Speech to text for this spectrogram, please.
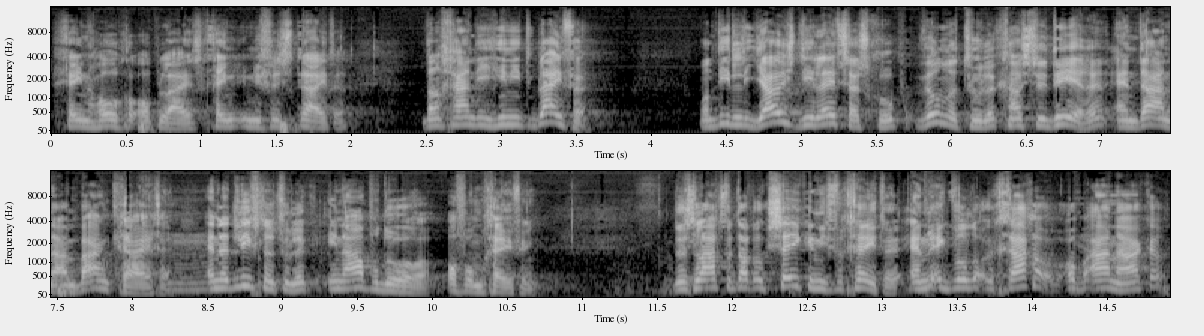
geen hoger opleiding, geen universiteiten, dan gaan die hier niet blijven. Want die, juist die leeftijdsgroep wil natuurlijk gaan studeren en daarna een baan krijgen. En het liefst natuurlijk in Apeldoorn of omgeving. Dus laten we dat ook zeker niet vergeten. En ik wil er graag op aanhaken.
